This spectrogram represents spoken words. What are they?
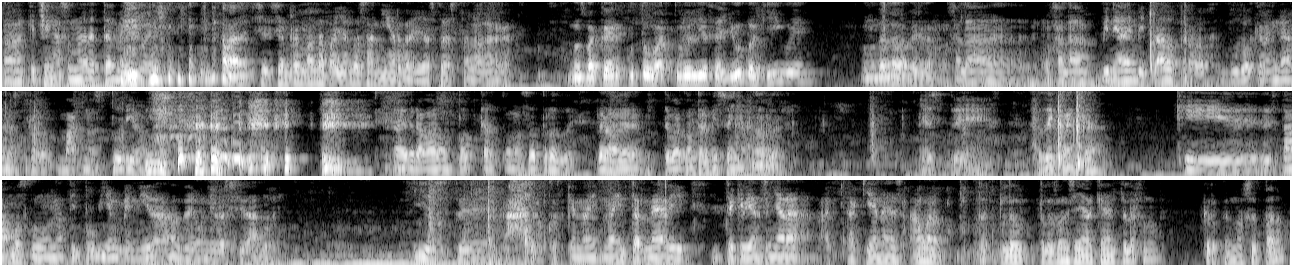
No, que chinga su madre Telmex, güey. Sie- Siempre me anda fallando esa mierda, ya está hasta la verga. Nos va a caer puto Arturo Elías Ayub aquí, güey. Vamos a la verga. Ojalá, ojalá viniera invitado, pero dudo que venga a nuestro Magno Studio a grabar un podcast con nosotros, güey. Pero a ver, te voy a contar mi sueño. A ver. Este, haz de cuenta que estábamos como una tipo bienvenida de universidad, güey. Y este, ah, loco, es que no hay, no hay internet y, y te quería enseñar a, a, a quiénes. Ah, bueno, te, te lo- te los voy a enseñar aquí en el teléfono. Creo que no se para.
